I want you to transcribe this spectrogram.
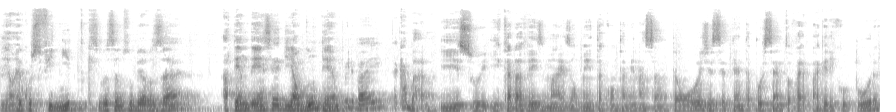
E é um recurso finito que, se você não souber usar, a tendência é de em algum tempo ele vai acabar. Né? Isso, e cada vez mais aumenta a contaminação. Então hoje 70% vai para a agricultura,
